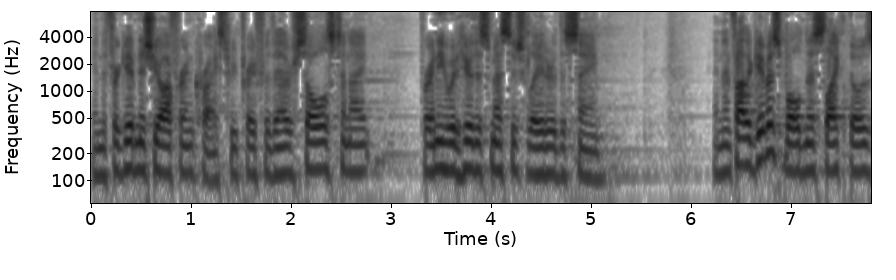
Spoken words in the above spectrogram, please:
in the forgiveness you offer in Christ. We pray for their souls tonight, for any who would hear this message later, the same. And then, Father, give us boldness like those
